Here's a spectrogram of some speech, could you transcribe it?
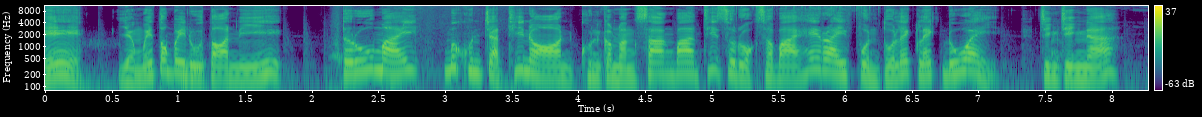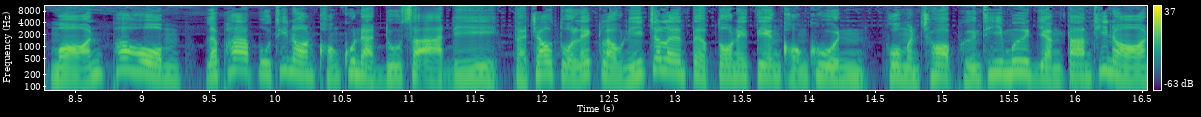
เฮ้ ยังไม่ต้องไปดูตอนนี้ แต่รู้ไหม เมื่อคุณจัดที่นอน คุณกำลังสร้างบ้านที่สะดวกสบายให้ไรฝุ่นตัวเล็กๆ ด้วย จริง ๆ นะ หมอน ผ้าห่ม และผ้าปูที่นอนของคุณอาจดูสะอาดดี แต่เจ้าตัวเล็กเหล่านี้จเจริญเติบโตในเตียงของคุณ พวกมันชอบพื้นที่มืดอย่างตามที่นอน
